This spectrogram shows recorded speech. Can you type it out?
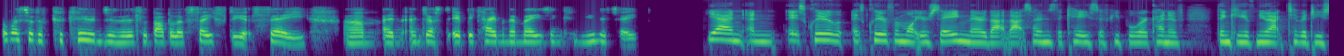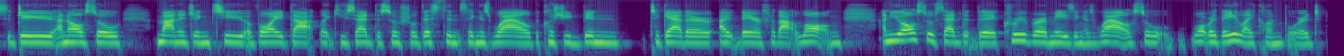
almost sort of cocooned in a little bubble of safety at sea. Um, and, and just it became an amazing community. Yeah, and, and it's clear it's clear from what you're saying there that that sounds the case if people were kind of thinking of new activities to do and also managing to avoid that, like you said, the social distancing as well, because you'd been together out there for that long. And you also said that the crew were amazing as well. So, what were they like on board?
